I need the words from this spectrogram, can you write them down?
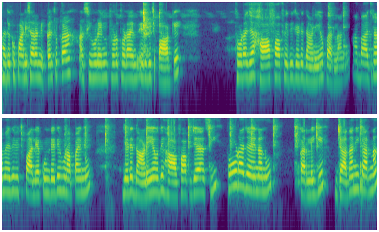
ਆ ਦੇਖੋ ਪਾਣੀ ਸਾਰਾ ਨਿਕਲ ਚੁੱਕਾ। ਅਸੀਂ ਹੁਣ ਇਹਨੂੰ ਥੋੜਾ ਥੋੜਾ ਇਹਦੇ ਵਿੱਚ ਪਾ ਕੇ ਥੋੜਾ ਜਿਹਾ ਹਾਫ ਹਾਫ ਇਹਦੇ ਜਿਹੜੇ ਦਾਣੇ ਆ ਉਹ ਕਰ ਲਾਂਗੇ। ਆ ਬਾਜਰਾ ਮੈਂ ਇਹਦੇ ਵਿੱਚ ਪਾ ਲਿਆ ਕੁੰਡੇ ਦੇ, ਹੁਣ ਆਪਾਂ ਇਹਨੂੰ ਜਿਹੜੇ ਦਾਣੇ ਆ ਉਹਦੇ ਹਾਫ ਹਾਫ ਜਿਹਾ ਅਸੀਂ ਥੋੜਾ ਜਿਹਾ ਇਹਨਾਂ ਨੂੰ ਕਰ ਲਈਏ। ਜ਼ਿਆਦਾ ਨਹੀਂ ਕਰਨਾ,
